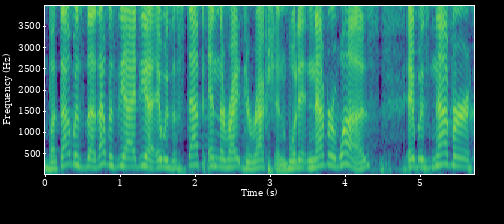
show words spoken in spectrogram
But that was the that was the idea. It was a step in the right direction. What it never was, it was never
